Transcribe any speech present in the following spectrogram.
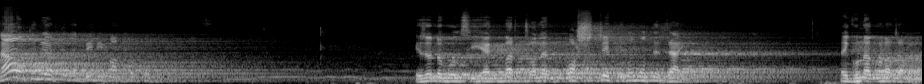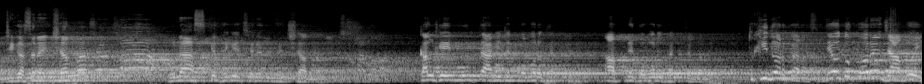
নাও তুমি আর তোমার বিবি পান করতে এজন্য বলছি, একবার চলেন, কষ্টে কোনো মতে যাই। এই গুণা করা যাবে না। ঠিক আছে না ইনশাল্লাহ গুণা আজকে থেকে ছেড়ে দেবেন ইনশাল্লাহ কালকে এই মুহূর্তে আমি যে কবরে থাকতে পারি, আপনি কবরে থাকতে পারেন। তো কি দরকার আছে? যেহেতু পরে যাবই,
